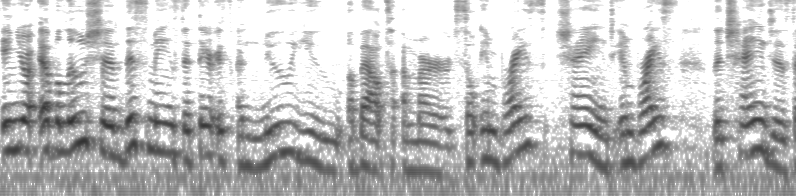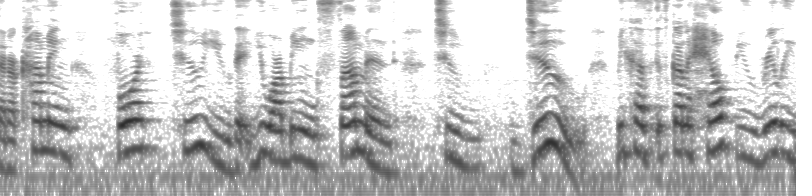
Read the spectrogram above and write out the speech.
In your evolution, this means that there is a new you about to emerge. So embrace change, embrace the changes that are coming forth to you, that you are being summoned to do because it's going to help you really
